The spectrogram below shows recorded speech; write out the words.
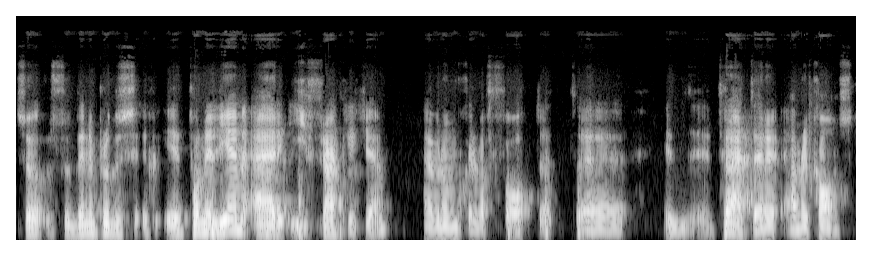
Så, så den är producerad... Tonnelien är i Frankrike. Även om själva fatet, eh, träet är amerikanskt.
